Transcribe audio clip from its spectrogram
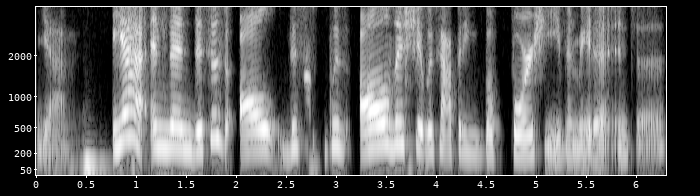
Yeah. Yeah. And then this is all this was all this shit was happening before she even made it into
